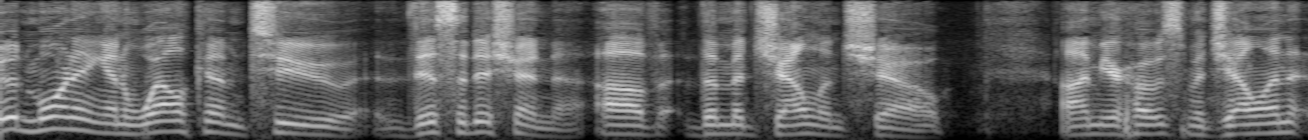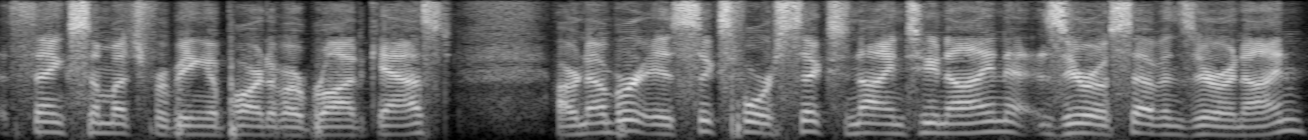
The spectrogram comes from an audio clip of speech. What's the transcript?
Good morning and welcome to this edition of The Magellan Show. I'm your host, Magellan. Thanks so much for being a part of our broadcast. Our number is 646-929-0709.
